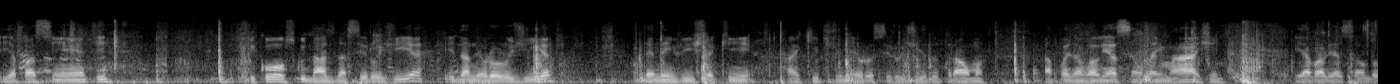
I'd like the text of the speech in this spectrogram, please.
E a paciente ficou aos cuidados da cirurgia e da neurologia, tendo em vista que a equipe de neurocirurgia do trauma, após a avaliação da imagem e avaliação do,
